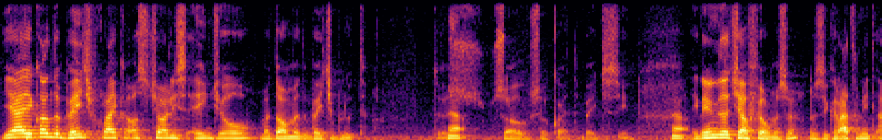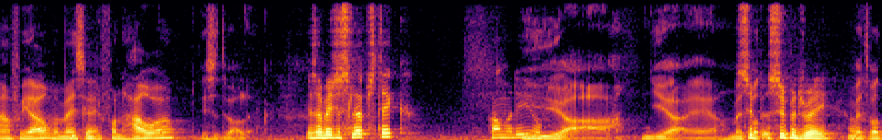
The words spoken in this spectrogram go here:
Ja, je kan het een beetje vergelijken als Charlie's Angel, maar dan met een beetje bloed. Dus Ja. zo, zo kan je het een beetje zien. Ja. Ik denk niet dat het jouw film is, hoor. Dus ik raad hem niet aan voor jou, maar mensen Oké. die ervan houden, is het wel leuk. Is dat een beetje slapstick comedy? Of Ja, ja, ja. ja. Met, Super, wat, Super Dre? Met wat,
